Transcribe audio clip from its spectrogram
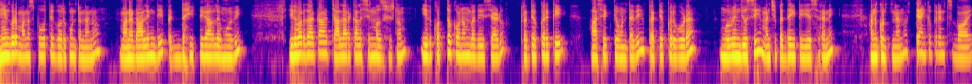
నేను కూడా మనస్ఫూర్తిగా కోరుకుంటున్నాను. మన డార్లింగ్ది పెద్ద హిట్ కావలే మూవీ. ఇదివరదాకా చాలా రకాల సినిమాలు చూసినాం. ఇది కొత్త కోణంలో తీశాడు. ప్రతి ఒక్కరికి ఆసక్తి ఉంటుంది. ప్రతి ఒక్కరు కూడా మూవీని చూసి మంచి పెద్ద హిట్ చేశారని అనుకుంటున్నాను. థ్యాంక్ యూ ఫ్రెండ్స్ బాయ్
